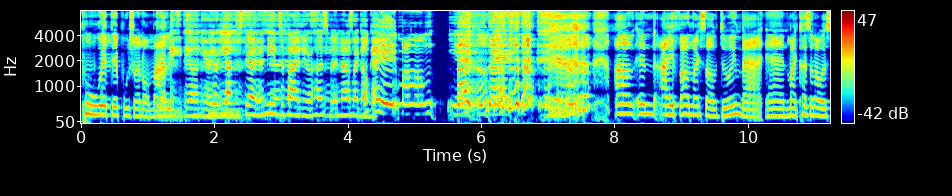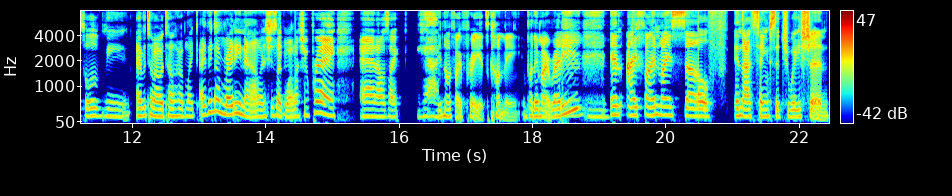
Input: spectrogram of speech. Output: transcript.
pour être pour joindre un You have to stay on your You're- knees. You have to stay on your knees to find your husband. And I was like, okay, mom. Yeah, bye, yeah. um, and I found myself doing that. And my cousin always told me every time I would tell her, I'm like, I think I'm ready now. And she's like, why don't you pray? And I was like, yeah, I know if I pray, it's coming. But am I ready? And I find myself in that same situation.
